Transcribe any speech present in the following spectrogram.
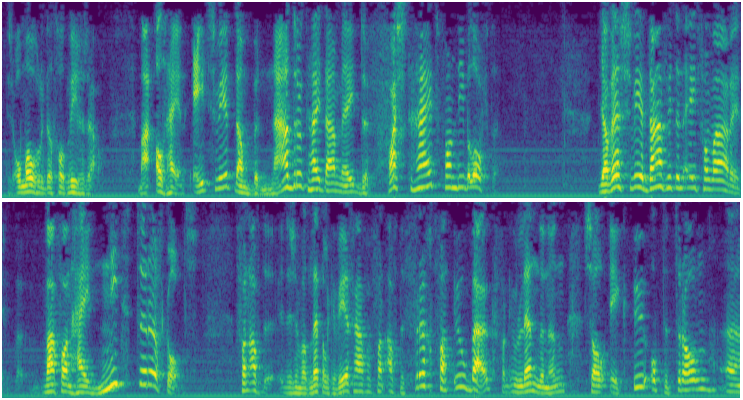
Het is onmogelijk dat God liegen zou. Maar als hij een eed zweert, dan benadrukt hij daarmee de vastheid van die belofte. Jawel zweert David een eed van waarheid, waarvan hij niet terugkomt. Vanaf de, het is een wat letterlijke weergave, vanaf de vrucht van uw buik, van uw lendenen, zal ik u op de troon uh,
